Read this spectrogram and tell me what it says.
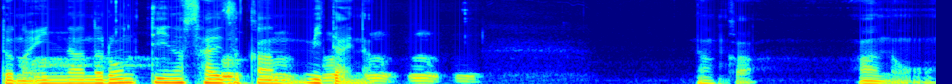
トのインナーのロンティーのサイズ感みたいなう、んうんうんうん。なんか、あの、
